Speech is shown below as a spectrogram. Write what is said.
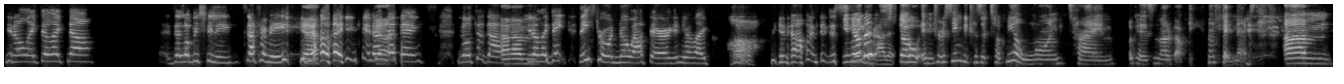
you know, like they're like, no, the lobishvili. It's not for me. Yeah. You know, like, you know, yeah. no thanks. No tada. Um, you know, like they they throw a no out there, and you're like, oh, you know, and they just you know that's so interesting because it took me a long time. Okay, this is not about me. Okay, next. Um,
